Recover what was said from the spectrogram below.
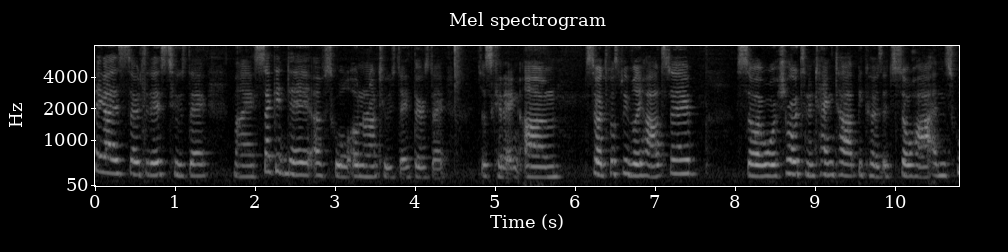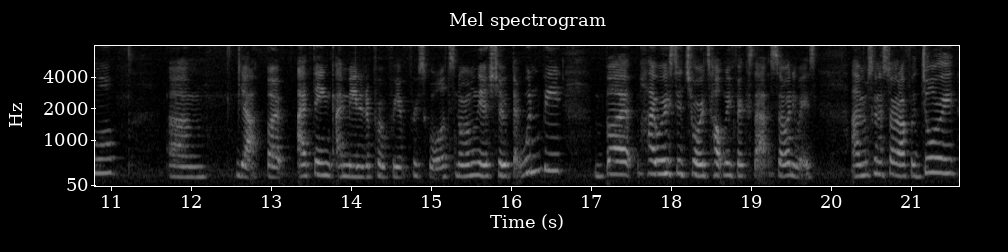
Hey guys, so today's Tuesday, my second day of school. Oh no, not Tuesday, Thursday. Just kidding. Um, so it's supposed to be really hot today. So I wore shorts and a tank top because it's so hot in school. Um, yeah, but I think I made it appropriate for school. It's normally a shirt that wouldn't be, but high-waisted shorts help me fix that. So anyways, I'm just going to start off with jewelry.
